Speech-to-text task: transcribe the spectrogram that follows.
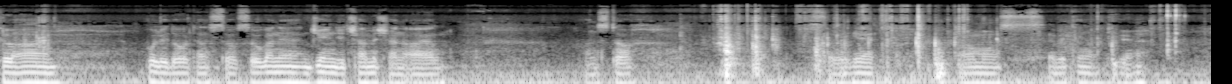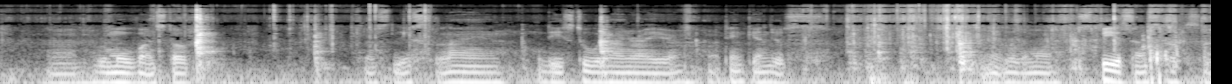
to um, pull it out and stuff. So we're gonna change the transmission oil and stuff. So we get almost everything up here. Um, remove and stuff. Just this line these two line right here. I think can just make a little more space and stuff so I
